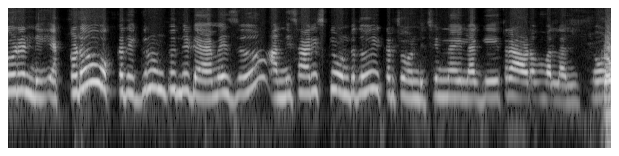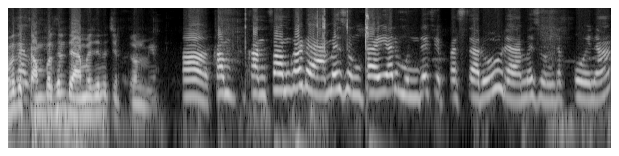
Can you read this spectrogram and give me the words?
చూడండి. ఎక్కడో ఒక్క దగ్గర ఉంటుంది డ్యామేజ్ అన్ని సారీస్కి ఉండదు. ఇక్కడ చూడండి చిన్న ఇలా గీత రావడం వల్ల కంపల్సరీ డ్యామేజ్ అని చెప్తాను మేము. ఆ కన్ఫర్మ్గా డ్యామేజ్ ఉంటాయి అని ముందే చెప్పేస్తారు. డ్యామేజ్ ఉండకపోయినా.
